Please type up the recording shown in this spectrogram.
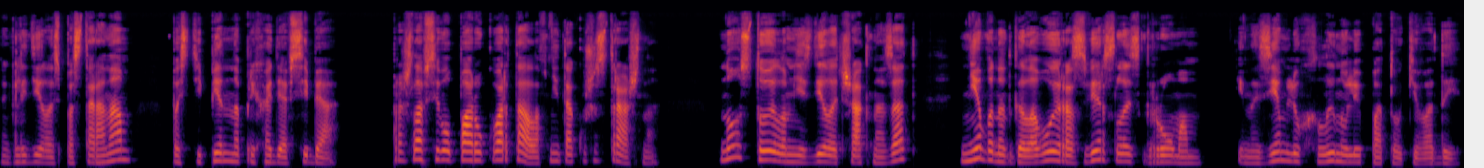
Огляделась по сторонам, постепенно приходя в себя. Прошла всего пару кварталов, не так уж и страшно. Но стоило мне сделать шаг назад, небо над головой разверзлось громом, и на землю хлынули потоки воды.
